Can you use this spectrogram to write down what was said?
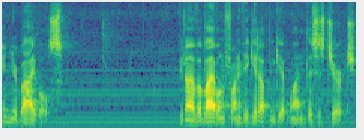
in your Bibles. If you don't have a Bible in front of you, get up and get one. This is church.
